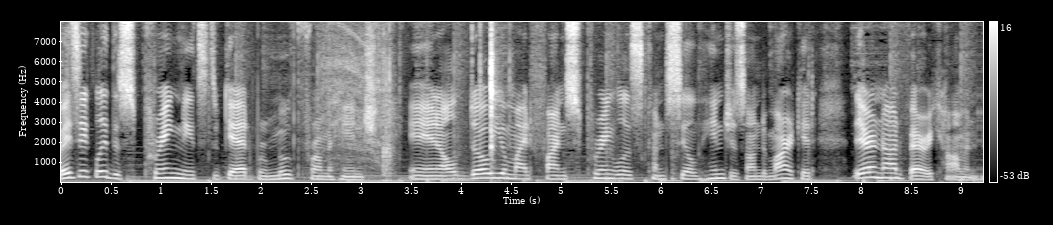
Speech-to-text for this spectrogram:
Basically, the spring needs to get removed from a hinge, and although you might find springless concealed hinges on the market, they are not very common.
